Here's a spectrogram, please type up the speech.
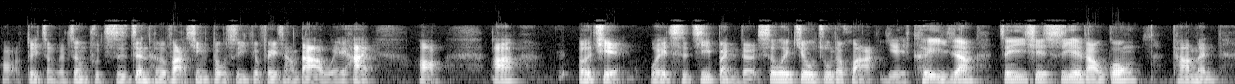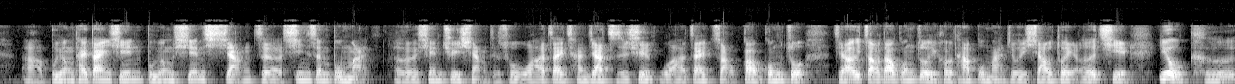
哦，对整个政府执政合法性都是一个非常大的危害哦啊，而且维持基本的社会救助的话，也可以让这一些失业劳工他们啊不用太担心，不用先想着心生不满。而先去想着说，我要再参加职训，我要再找到工作，只要一找到工作以后，他不满就会消退，而且又可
